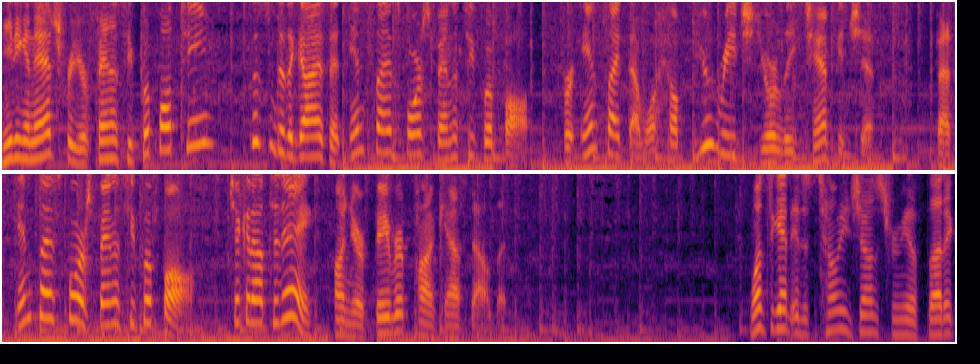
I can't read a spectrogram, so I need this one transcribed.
Needing an edge for your fantasy football team? Listen to the guys at Inside Sports Fantasy Football for insight that will help you reach your league championship. That's Inside Sports Fantasy Football. Check it out today on your favorite podcast outlet. Once again, it is Tony Jones from The Athletic.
